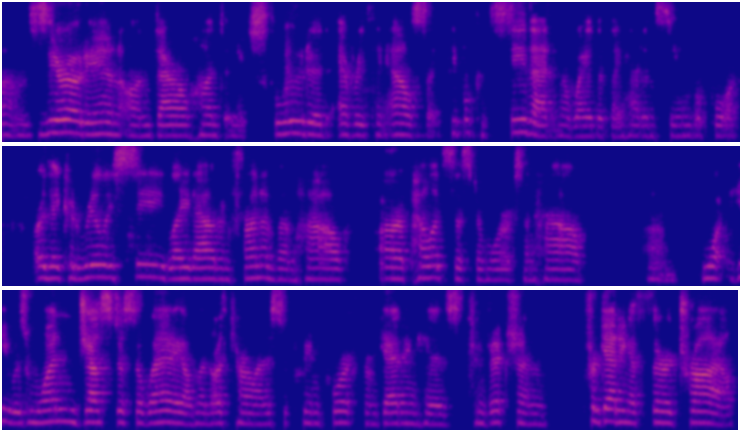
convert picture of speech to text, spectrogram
um, zeroed in on Darryl Hunt and excluded everything else, that people could see that in a way that they hadn't seen before. Or they could really see laid out in front of them how our appellate system works and how um, what he was one justice away on the North Carolina Supreme Court from getting his conviction for getting a third trial.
